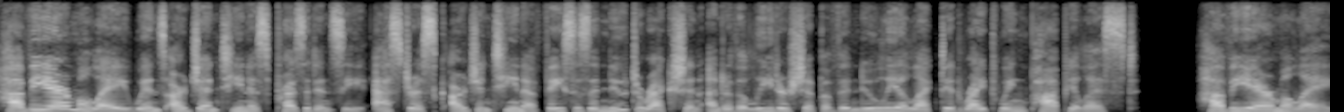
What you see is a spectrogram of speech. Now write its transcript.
Javier Milei wins Argentina's presidency. Asterisk Argentina faces a new direction under the leadership of the newly elected right wing populist, Javier Milei.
